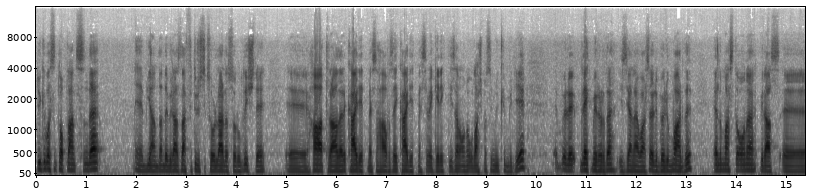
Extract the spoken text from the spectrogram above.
Dünkü basın toplantısında e, bir yandan da biraz daha fütüristik sorular da soruldu. İşte e, hatıraları kaydetmesi, hafızayı kaydetmesi ve gerektiği zaman ona ulaşması mümkün mü diye. E, böyle Black Mirror'da izleyenler varsa öyle bölüm vardı. Elon Musk da ona biraz e,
